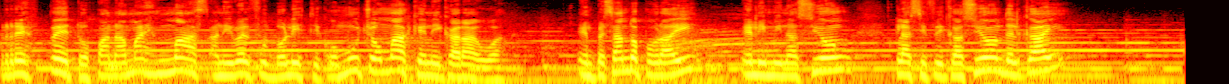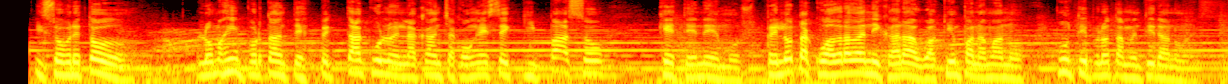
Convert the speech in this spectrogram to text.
respeto. Panamá es más a nivel futbolístico, mucho más que Nicaragua. Empezando por ahí, eliminación, clasificación del CAI y sobre todo, lo más importante, espectáculo en la cancha con ese equipazo que tenemos. Pelota cuadrada en Nicaragua, aquí en Panamá no. Punto y pelota mentira no es.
